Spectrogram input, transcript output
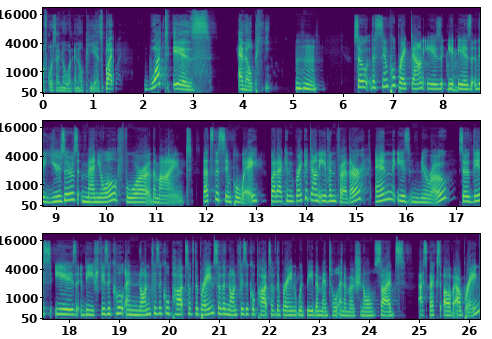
of course, I know what NLP is, but what is NLP? Mm-hmm. So, the simple breakdown is mm-hmm. it is the user's manual for the mind. That's the simple way, but I can break it down even further. N is neuro. So, this is the physical and non physical parts of the brain. So, the non physical parts of the brain would be the mental and emotional sides, aspects of our brain.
